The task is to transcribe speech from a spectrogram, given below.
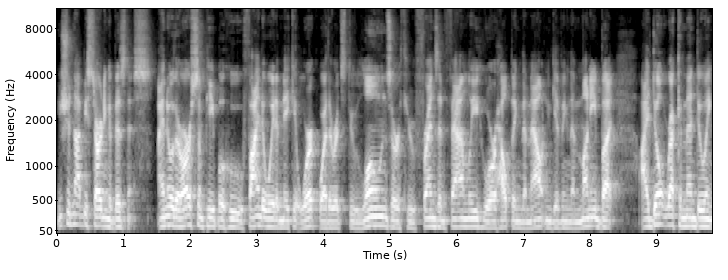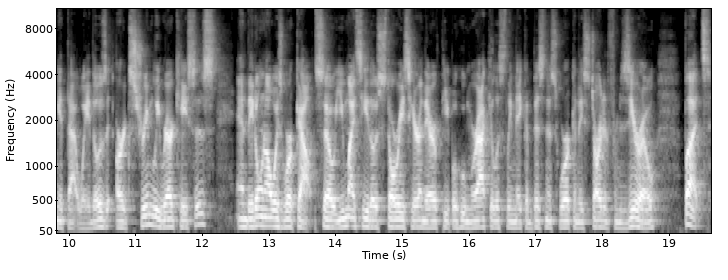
you should not be starting a business. I know there are some people who find a way to make it work, whether it's through loans or through friends and family who are helping them out and giving them money, but I don't recommend doing it that way. Those are extremely rare cases and they don't always work out. So you might see those stories here and there of people who miraculously make a business work and they started from zero, but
